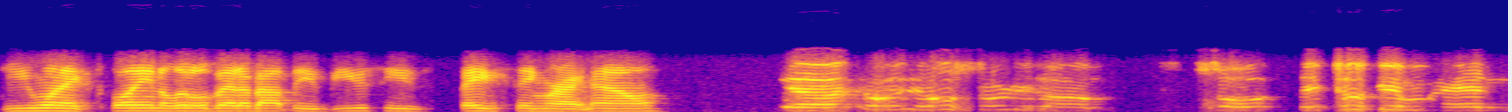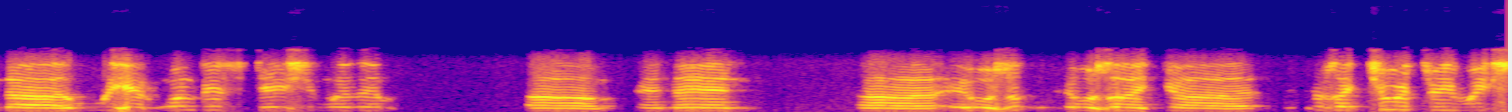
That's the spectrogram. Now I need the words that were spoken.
do you want to explain a little bit about the abuse he's facing right now? yeah it all- it all started um so they took him and uh, we had one visitation with him um and then uh it was it was like uh it was like two or three weeks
